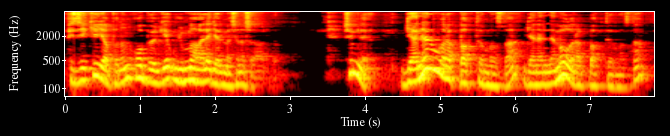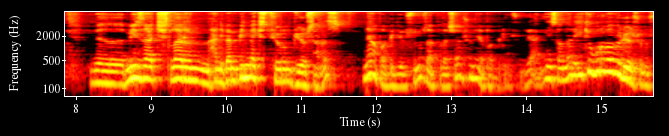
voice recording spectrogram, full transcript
fiziki yapının o bölgeye uyumlu hale gelmesine sağlıyor. Şimdi genel olarak baktığımızda, genelleme olarak baktığımızda e, mizaçların hani ben bilmek istiyorum diyorsanız ne yapabiliyorsunuz arkadaşlar? Şunu yapabiliyorsunuz. Yani insanları iki gruba bölüyorsunuz.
